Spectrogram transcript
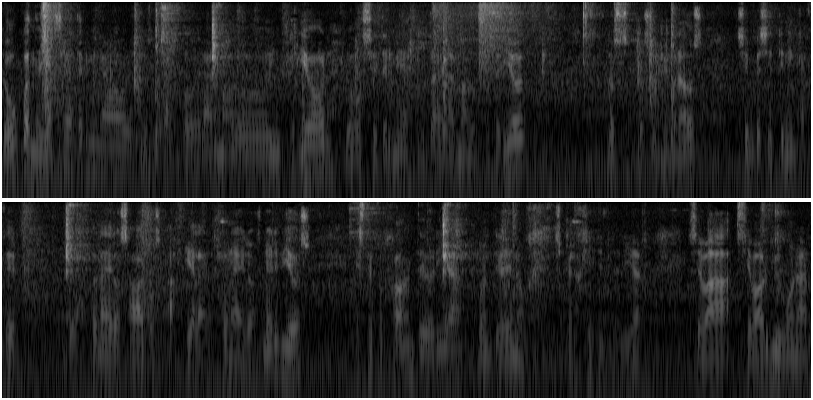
Luego cuando ya se ha terminado de ejecutar todo el armado inferior, luego se termina de ejecutar el armado superior, los, los siempre se tienen que hacer de la zona de los abacos hacia la zona de los nervios. Este forjado en teoría, bueno en teoría no, espero que en realidad se va, se va a hormigonar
